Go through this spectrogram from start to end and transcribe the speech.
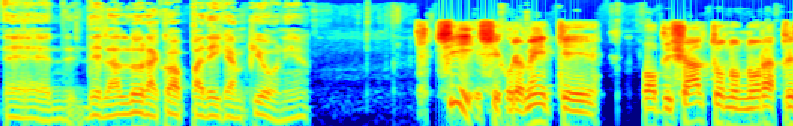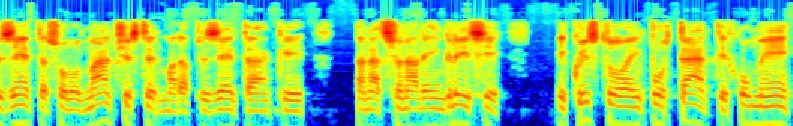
eh, dell'allora Coppa dei Campioni. Eh. Sì, sicuramente Bobby Charlton non rappresenta solo il Manchester ma rappresenta anche la nazionale inglese e questo è importante come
